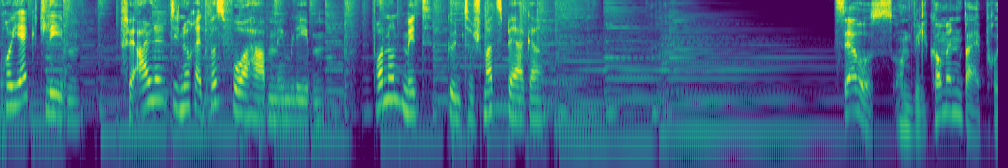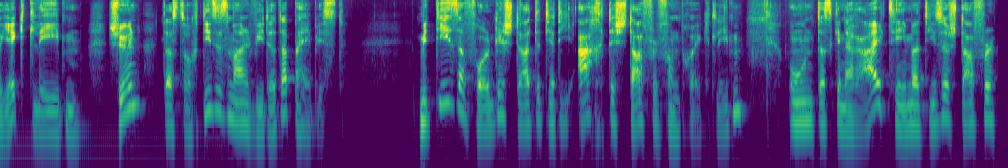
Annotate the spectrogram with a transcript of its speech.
Projekt Leben. Für alle, die noch etwas vorhaben im Leben. Von und mit Günter Schmatzberger. Servus und willkommen bei Projekt Leben. Schön, dass du auch dieses Mal wieder dabei bist. Mit dieser Folge startet ja die achte Staffel von Projekt Leben und das Generalthema dieser Staffel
